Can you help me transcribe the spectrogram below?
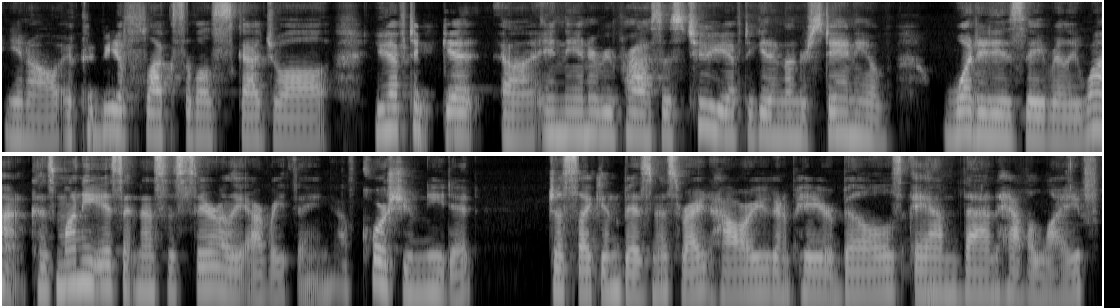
You know, it could be a flexible schedule. You have to get uh, in the interview process too. You have to get an understanding of what it is they really want because money isn't necessarily everything. Of course, you need it, just like in business, right? How are you going to pay your bills and then have a life?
